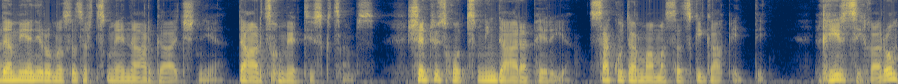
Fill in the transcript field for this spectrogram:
ადამიანი რომელსაც რწმენა არ გააჩნია და არც ღმერთის გწამს. შენთვის ხო წმინდა არაფერია საკუთარ მამასაც კი გაყიდდი. ღირსი ხარ რომ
